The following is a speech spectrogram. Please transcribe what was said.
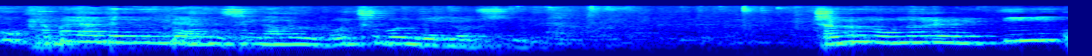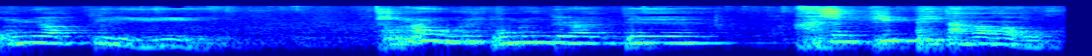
꼭 해봐야 되는데 하는 생각을 놓쳐본 적이 없습니다. 저는 오늘 이 공약들이 정말 우리 도민들한테 가장 깊이 다가가고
